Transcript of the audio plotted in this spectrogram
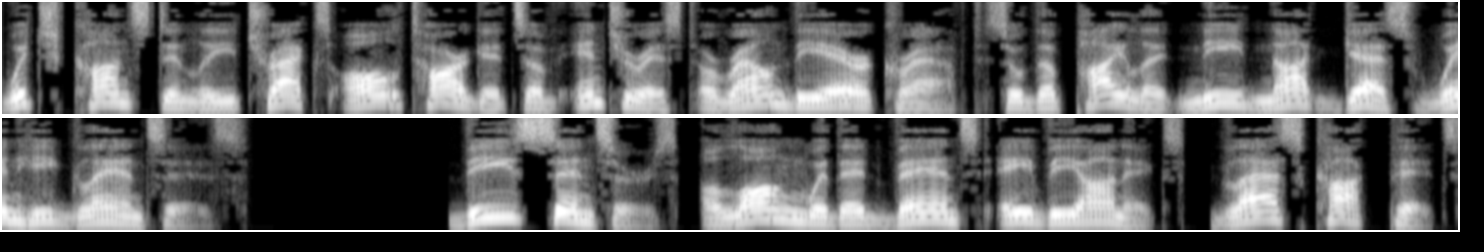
which constantly tracks all targets of interest around the aircraft so the pilot need not guess when he glances. These sensors, along with advanced avionics, glass cockpits,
